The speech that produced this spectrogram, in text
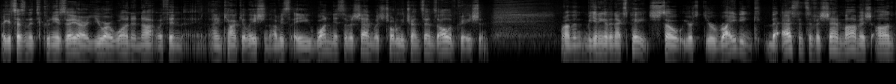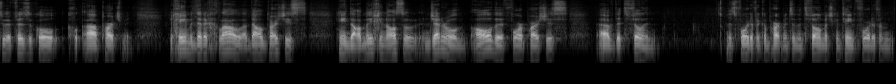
like it says in the Tikkunei Zohar, you are one and not within in calculation. Obviously, a oneness of Hashem which totally transcends all of creation. We're on the beginning of the next page. So you're you're writing the essence of Hashem mamish onto a physical uh, parchment. Also, in general, all the four parshas of the tefillin. There's four different compartments in the tefillin, which contain four different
